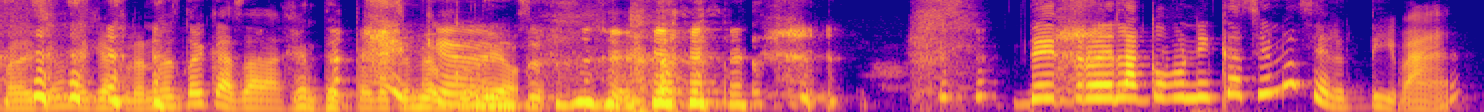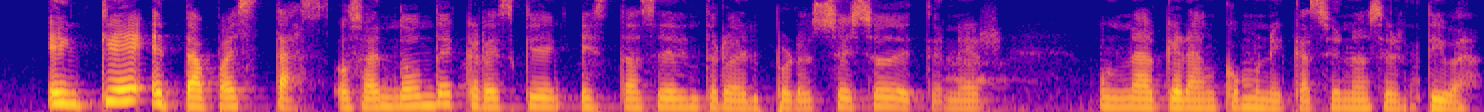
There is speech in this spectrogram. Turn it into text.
por ejemplo. No estoy casada, gente, pero se me Qué ocurrió. Dentro de la comunicación asertiva, ¿en qué etapa estás? O sea, ¿en dónde crees que estás dentro del proceso de tener una gran comunicación asertiva?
